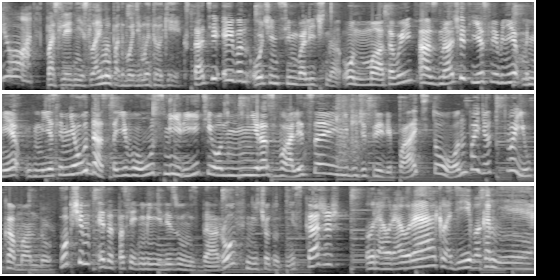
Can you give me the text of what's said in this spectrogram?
команду пойдет. Последние слаймы подводим итоги. Кстати, Эйвен очень символично. Он матовый, а значит, если мне, мне, если мне удастся его усмирить, и он не развалится и не будет прилипать, то он пойдет в твою команду. В общем, этот последний мини-лизун здоров, ничего тут не скажешь. Ура, ура, ура, клади его ко мне.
